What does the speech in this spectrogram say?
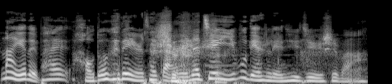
那也得拍好多个电影才赶上人家接一部电视连续剧，是吧？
